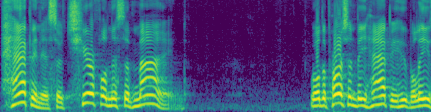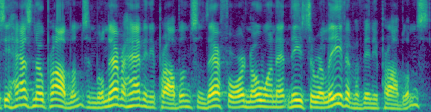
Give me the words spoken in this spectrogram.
happiness or cheerfulness of mind? Will the person be happy who believes he has no problems and will never have any problems, and therefore no one that needs to relieve him of any problems?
